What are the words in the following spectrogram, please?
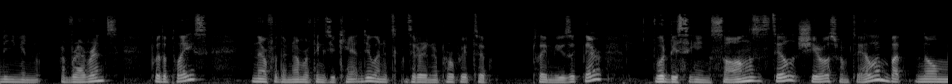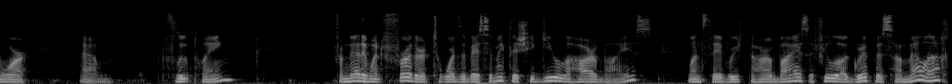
being in of reverence for the place, and therefore there are a number of things you can't do, and it's considered inappropriate to play music there. There would be singing songs still, shiros from Tehillim, but no more um, flute playing. From there, they went further towards the Beis HaMikdash. Higiu lahar. Once they've reached the Har Bayis, Afilu Agrippus Hamelach,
